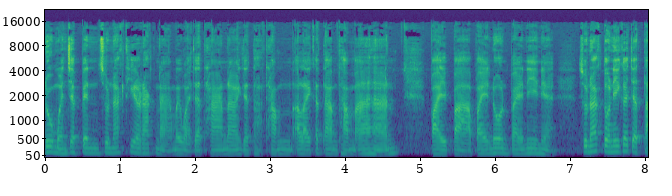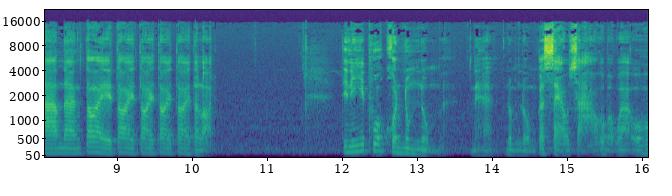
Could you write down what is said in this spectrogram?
ดูเหมือนจะเป็นสุนัขที่รักนางไม่ว่าจะทานางจะทำอะไรก็ตามทำอาหาร ไปป่าไปโน่นไปนี่เนี่ย สุนัขตัวนี้ก็จะตามนางต้อยต้อยต้อยต้อยต้อยตลอด ทีนี้พวกคนหนุ่มๆนะฮะหนุ่มๆก็แซวสาวก็บอกว่า โอ้โห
